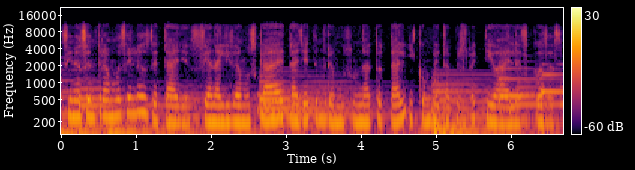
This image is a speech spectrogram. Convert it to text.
si nos centramos en los detalles, si analizamos cada detalle tendremos una total y completa perspectiva de las cosas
